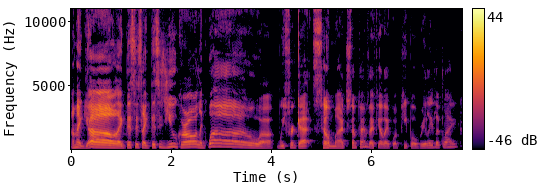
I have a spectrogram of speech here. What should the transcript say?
I'm like, yo, like this is like this is you, girl. Like, whoa. We forget so much sometimes. I feel like what people really look like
